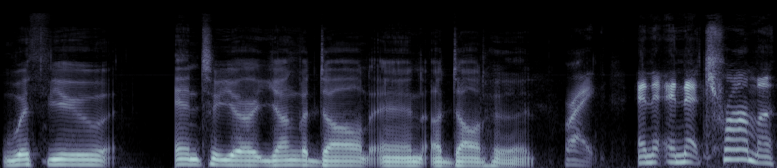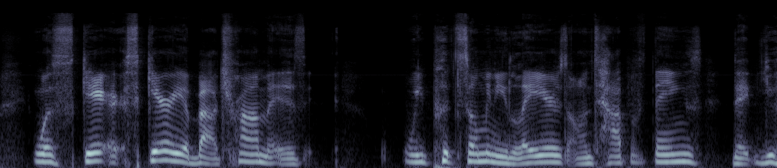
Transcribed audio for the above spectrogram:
with you into your young adult and adulthood. Right. And and that trauma was scary scary about trauma is we put so many layers on top of things that you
